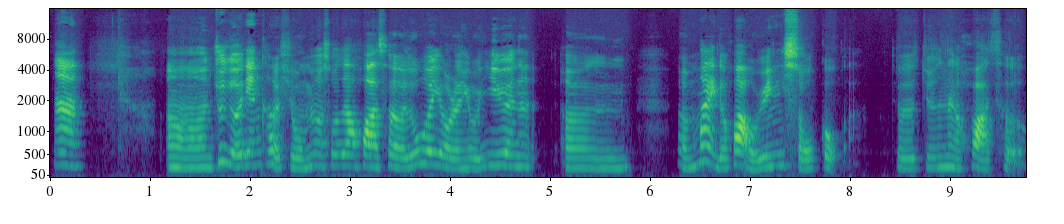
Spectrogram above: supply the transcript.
那嗯就有点可惜我没有收到画册，如果有人有意愿嗯呃卖的话，我愿意收购啊，就是就是那个画册，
